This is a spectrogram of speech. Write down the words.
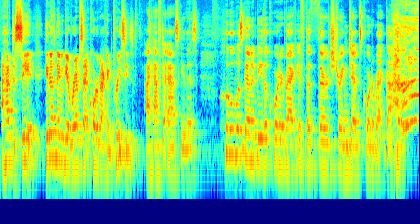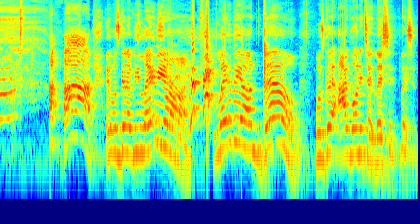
I have to see it. He doesn't even get reps at quarterback in preseason. I have to ask you this. Who was going to be the quarterback if the third string Jets quarterback got hurt? it was gonna be Le'Veon. Le'Veon Bell was good. I wanted to listen. Listen,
